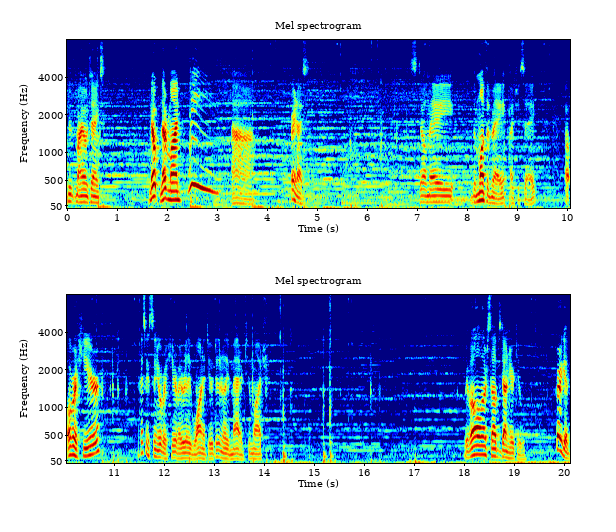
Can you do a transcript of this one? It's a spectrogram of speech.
nuke my own tanks. Nope, never mind. Whee! Ah. Very nice. Still May... The month of May, I should say. Uh, over here... I guess I could send you over here if I really wanted to. It doesn't really matter too much. We have all our subs down here too. Very good.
